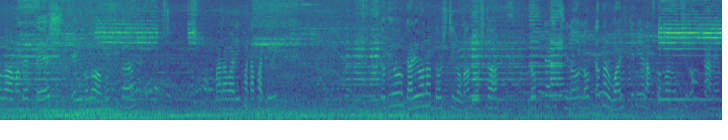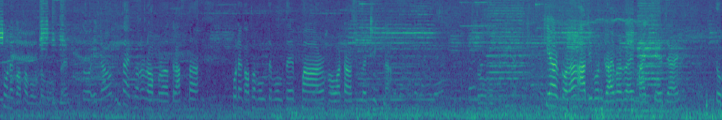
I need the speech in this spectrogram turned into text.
হলো আমাদের দেশ, এই হলো অবস্থা। মারামারি, ফাটাফাটি। যদিও গাড়িওয়ালার দোষ ছিল না, দোষটা লোকটারই ছিল। লোকটা তার ওয়াইফকে নিয়ে রাস্তা পার হচ্ছিল, কানে ফোনে কথা বলতে বলতে। তো এটাও কিন্তু এক ধরনের অপরাধ। রাস্তা ফোনে কথা বলতে বলতে পার হওয়াটা আসলে ঠিক না। তো কি আর করা? আজীবন ড্রাইভাররাই মাইক খেয়ে যায়। তো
